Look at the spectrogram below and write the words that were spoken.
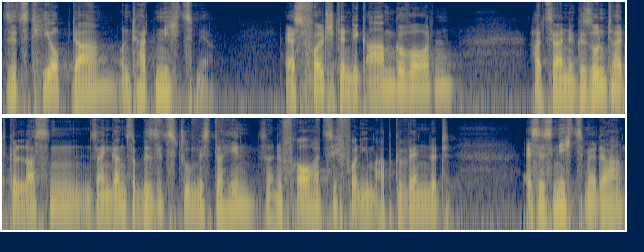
sitzt Hiob da und hat nichts mehr. Er ist vollständig arm geworden, hat seine Gesundheit gelassen, sein ganzer Besitztum ist dahin, seine Frau hat sich von ihm abgewendet, es ist nichts mehr da.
